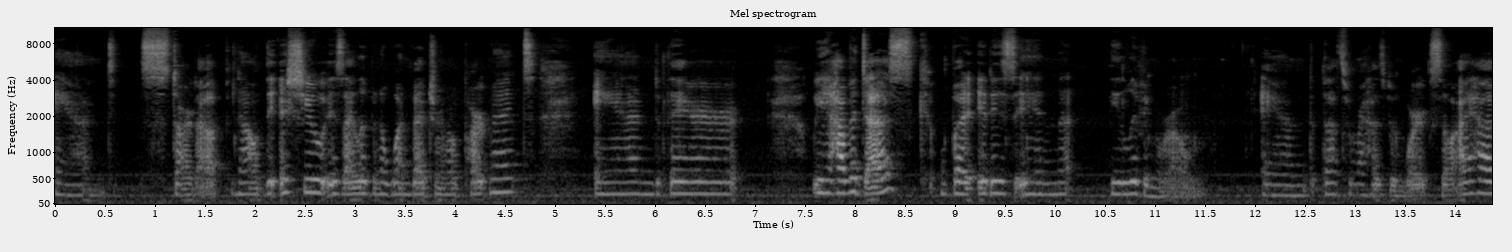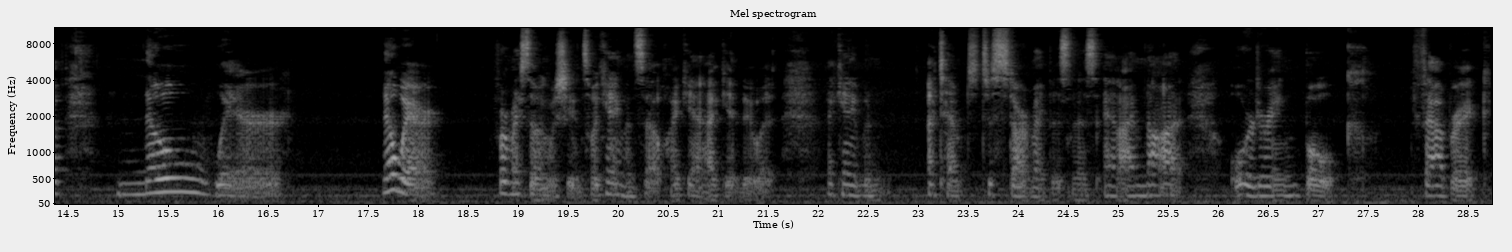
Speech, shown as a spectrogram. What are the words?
and start up. Now the issue is I live in a one bedroom apartment and there we have a desk but it is in the living room and that's where my husband works. So I have nowhere nowhere for my sewing machine so I can't even sew. I can't I can't do it. I can't even attempt to start my business and I'm not ordering bulk fabric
